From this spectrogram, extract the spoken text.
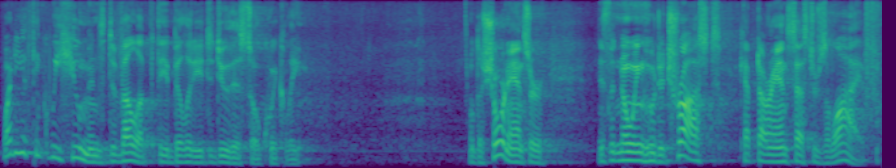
Why do you think we humans developed the ability to do this so quickly? Well, the short answer is that knowing who to trust kept our ancestors alive.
